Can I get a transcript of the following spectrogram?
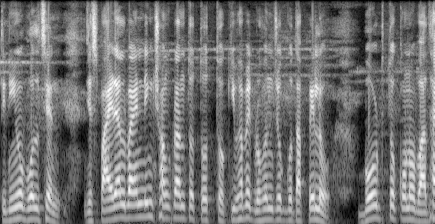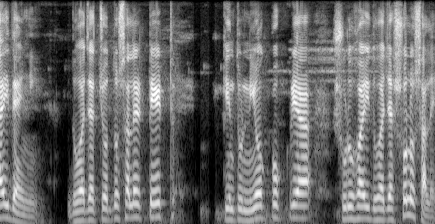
তিনিও বলছেন যে স্পাইরাল বাইন্ডিং সংক্রান্ত তথ্য কীভাবে গ্রহণযোগ্যতা পেল, বোর্ড তো কোনো বাধাই দেয়নি। দু হাজার চোদ্দ সালের টেট কিন্তু নিয়োগ প্রক্রিয়া শুরু হয় দু হাজার ষোলো সালে।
